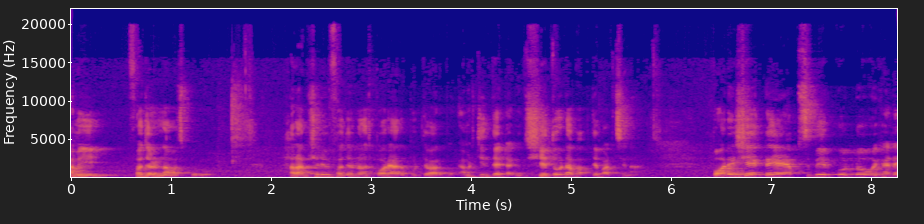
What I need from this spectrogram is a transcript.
আমি ফজরের নামাজ পড়ব। হারাম শরীফ ফজরের নামাজ পরে আরও পড়তে পারব। আমার চিন্তা এটা কিন্তু সে তো ওটা ভাবতে পারছে না। পরে সে একটা অ্যাপস বের করল ওইখানে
